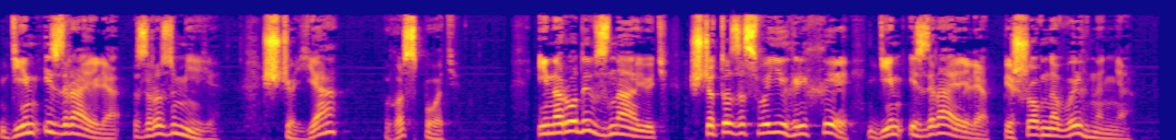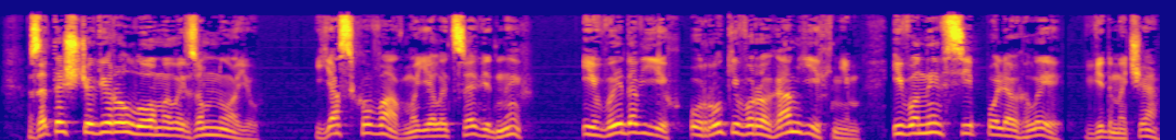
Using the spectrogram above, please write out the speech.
дім Ізраїля зрозуміє, що я Господь. І народи взнають, що то за свої гріхи дім Ізраїля пішов на вигнання, за те, що віроломили зо мною. Я сховав моє лице від них і видав їх у руки ворогам їхнім, і вони всі полягли від меча.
